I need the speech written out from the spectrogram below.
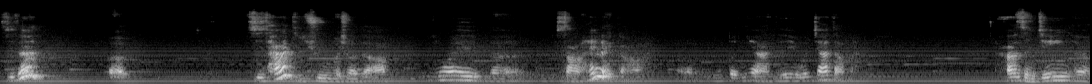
其实呃，其他地区我勿晓得啊，因为呃。上海来讲，呃，我本人也是一位家长嘛。也曾经嗯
